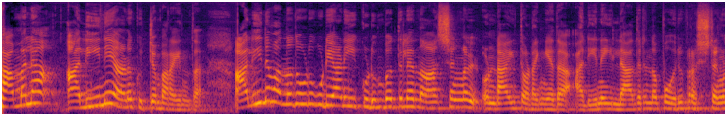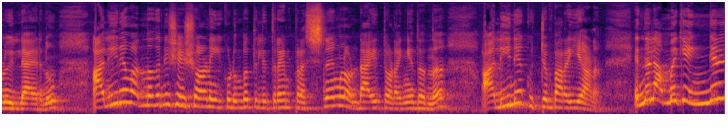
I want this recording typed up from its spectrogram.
കമല അലീനയാണ് കുറ്റം പറയുന്നത്. അലീന വന്നതോടുകൂടിയാണ് ഈ കുടുംബത്തിലെ നാശങ്ങൾ ഉണ്ടായി തുടങ്ങിയത്. അലീന ഇല്ലാതിരുന്നപ്പോൾ ഒരു പ്രശ്നങ്ങളും ഇല്ലായിരുന്നു. അലീന വന്നതിന് ശേഷമാണ് ഈ കുടുംബത്തിൽ ഇത്രയും പ്രശ്നങ്ങൾ ഉണ്ടായി തുടങ്ങിയതെന്ന് അലീനെ കുറ്റം പറയുകയാണ്. എന്നാൽ അമ്മയ്ക്ക് എങ്ങനെ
